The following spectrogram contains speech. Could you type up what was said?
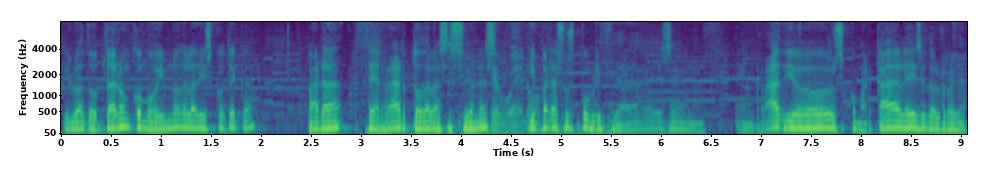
y lo adoptaron como himno de la discoteca para cerrar todas las sesiones bueno. y para sus publicidades en, en radios, comarcales y todo el rollo.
